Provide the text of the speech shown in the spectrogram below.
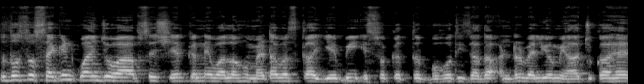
तो दोस्तों सेकंड कॉइन जो आपसे शेयर करने वाला हूँ मेटावर्स का, ये भी इस वक्त बहुत ही ज़्यादा अंडर वैल्यू में आ चुका है।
